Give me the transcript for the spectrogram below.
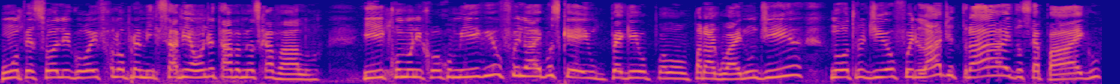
uma pessoa ligou e falou para mim que sabia onde estavam meus cavalos e comunicou comigo e eu fui lá e busquei. Eu peguei o, o, Paraguai num dia, no outro dia eu fui lá de trás do Sepaigo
